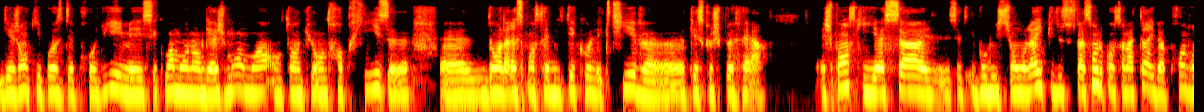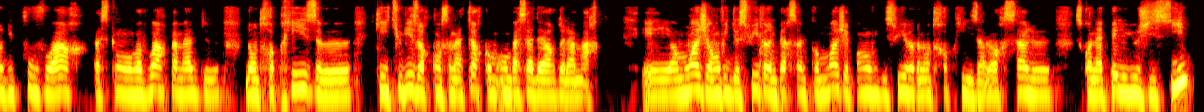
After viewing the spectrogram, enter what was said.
des gens qui posent des produits, mais c'est quoi mon engagement, moi, en tant qu'entreprise, dans la responsabilité collective, qu'est-ce que je peux faire? Je pense qu'il y a ça, cette évolution-là. Et puis de toute façon, le consommateur, il va prendre du pouvoir parce qu'on va voir pas mal d'entreprises euh, qui utilisent leurs consommateurs comme ambassadeurs de la marque. Et euh, moi, j'ai envie de suivre une personne comme moi, j'ai pas envie de suivre une entreprise. Alors ça, le, ce qu'on appelle le UGC,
